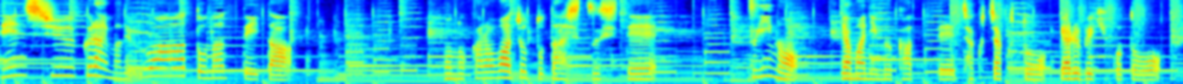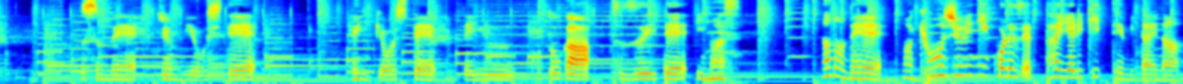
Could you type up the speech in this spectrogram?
先週くらいまでうわーっとなっていたものからはちょっと脱出して、次の山に向かって着々とやるべきことを進め、準備をして、勉強してっていうことが続いています。なので、まあ今日中にこれ絶対やりきってみたいな、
